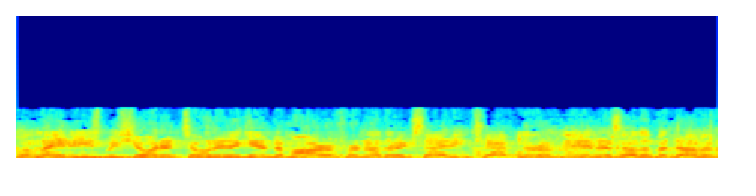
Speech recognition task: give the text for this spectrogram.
Well, ladies, be sure to tune in again tomorrow for another exciting chapter of Anna's Other Badovnik.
